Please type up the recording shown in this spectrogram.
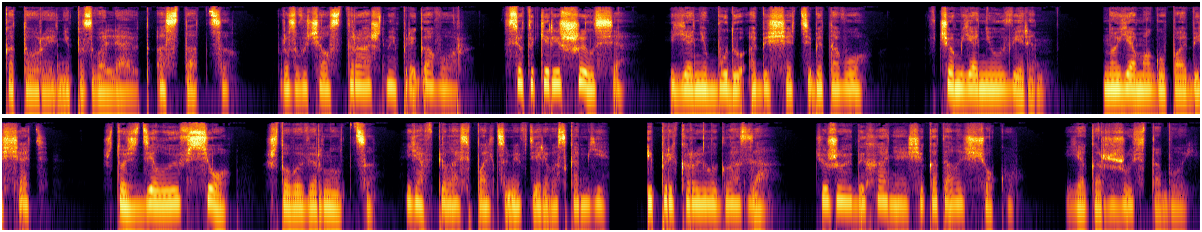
которые не позволяют остаться. Прозвучал страшный приговор. Все-таки решился. Я не буду обещать тебе того, в чем я не уверен, но я могу пообещать, что сделаю все, чтобы вернуться. Я впилась пальцами в дерево скамьи и прикрыла глаза. Чужое дыхание щекотало щеку. «Я горжусь тобой».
